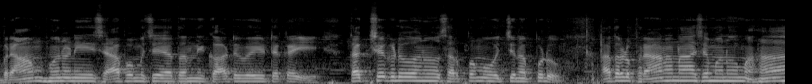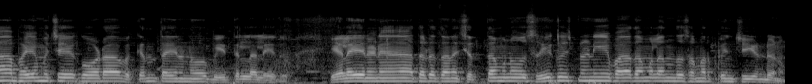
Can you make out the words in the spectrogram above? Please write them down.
బ్రాహ్మణుని శాపముచే అతన్ని కాటువేయుటకై తక్షకుడు అను సర్పము వచ్చినప్పుడు అతడు ప్రాణనాశమును మహాభయముచే కూడా వికంతైనను బీతిల్లలేదు. ఎలైననే అతడు తన చిత్తమును శ్రీకృష్ణుని పాదములందు సమర్పించియుండును.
